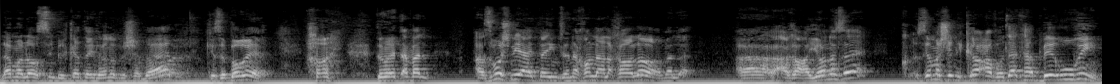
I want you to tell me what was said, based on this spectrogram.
למה לא עושים ברכת האילנות בשבת? כי זה בורר. נכון? זאת אומרת, אבל עזבו שנייה את האם זה נכון להלכה או לא, אבל הרעיון הזה, זה מה שנקרא עבודת הבירורים.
